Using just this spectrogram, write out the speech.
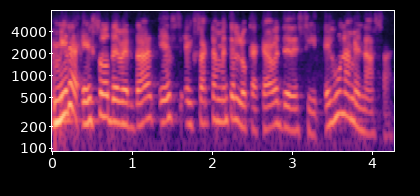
Mira, eso de verdad es exactamente lo que acabas de decir. Es una amenaza.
